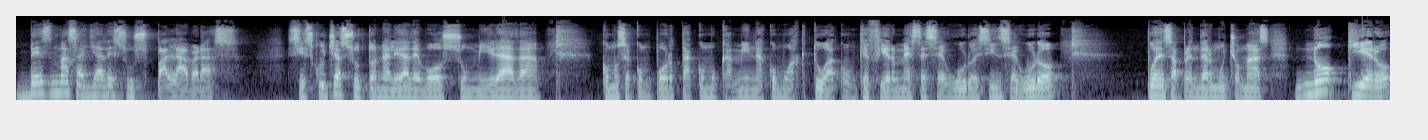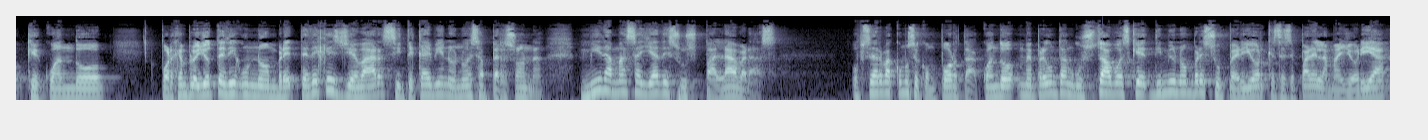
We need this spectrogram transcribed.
ves más allá de sus palabras, si escuchas su tonalidad de voz, su mirada, cómo se comporta, cómo camina, cómo actúa, con qué firmeza es seguro, es inseguro, puedes aprender mucho más. No quiero que cuando por ejemplo, yo te digo un nombre, te dejes llevar si te cae bien o no esa persona. Mira más allá de sus palabras. Observa cómo se comporta. Cuando me preguntan, Gustavo, es que dime un hombre superior que se separe de la mayoría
